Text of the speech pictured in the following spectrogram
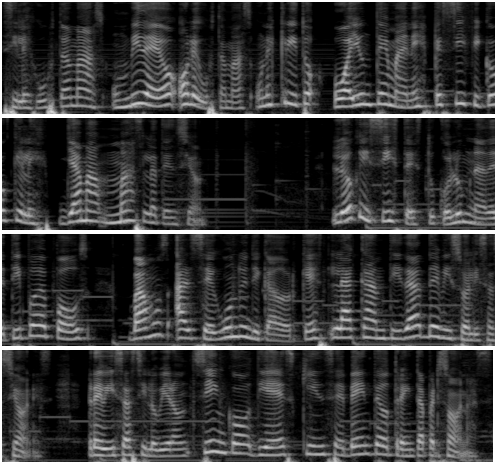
si les gusta más un video o les gusta más un escrito o hay un tema en específico que les llama más la atención. Luego que hiciste tu columna de tipo de post, vamos al segundo indicador, que es la cantidad de visualizaciones. Revisa si lo vieron 5, 10, 15, 20 o 30 personas.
